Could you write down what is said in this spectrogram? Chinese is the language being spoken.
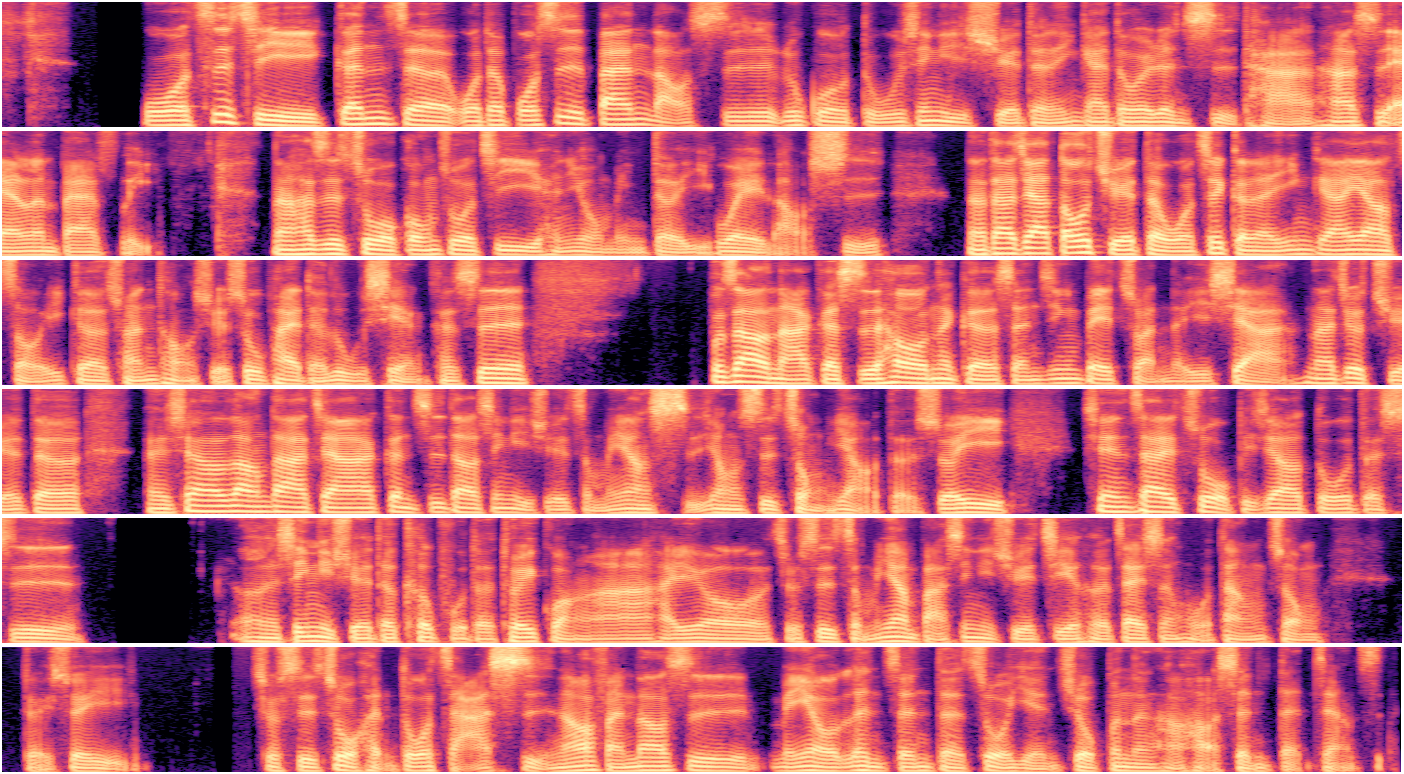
我自己跟着我的博士班老师，如果读心理学的人应该都会认识他，他是 Alan Badley，那他是做工作记忆很有名的一位老师。那大家都觉得我这个人应该要走一个传统学术派的路线，可是不知道哪个时候那个神经被转了一下，那就觉得很像让大家更知道心理学怎么样使用是重要的，所以现在做比较多的是呃心理学的科普的推广啊，还有就是怎么样把心理学结合在生活当中，对，所以。就是做很多杂事，然后反倒是没有认真的做研究，不能好好升等这样子。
